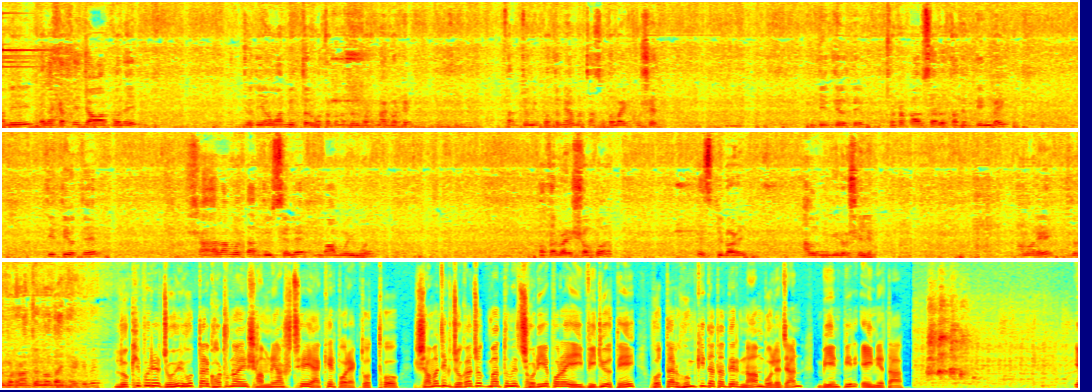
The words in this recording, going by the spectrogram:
আমি এলাকাতে যাওয়ার পরে যদি আমার মৃত্যুর মতো কোনো দুর্ঘটনা ঘটে, তার জন্য প্রথমে আমার চাচাতো ভাই খোরশেদ, দ্বিতীয়তে ছোট কাউসার ও তাদের তিন ভাই, তৃতীয়তে শাহ আলম ও তার দুই ছেলে, বাবু ইময় হতার বাড়ির স্বপন এসপি বাড়ি আলমগীর ও সেলিম। আমার এই দুর্ঘটনার জন্য দায়ী থাকবে। লক্ষ্মীপুরের জহির হত্যার ঘটনায় সামনে আসছে একের পর এক তথ্য। সামাজিক যোগাযোগ মাধ্যমে ছড়িয়ে পড়া এই ভিডিওতে হত্যার হুমকিদাতাদের নাম বলে যান বিএনপির এই নেতা।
